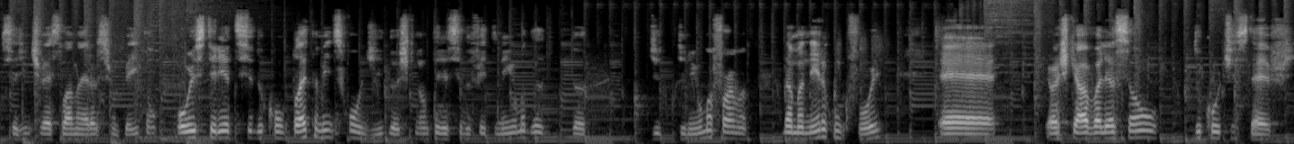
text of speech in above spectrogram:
se a gente tivesse lá na era do Sean Payton, ou isso teria sido completamente escondido, acho que não teria sido feito nenhuma da, da, de, de, nenhuma forma da maneira com que foi. É, eu acho que a avaliação do coaching staff,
